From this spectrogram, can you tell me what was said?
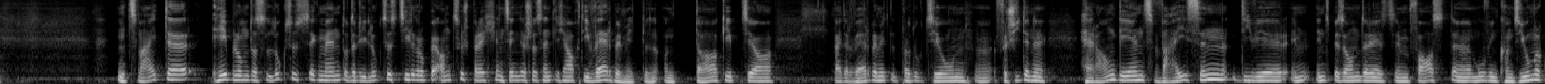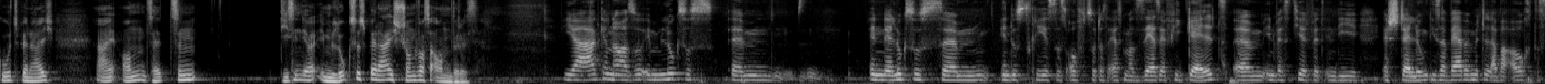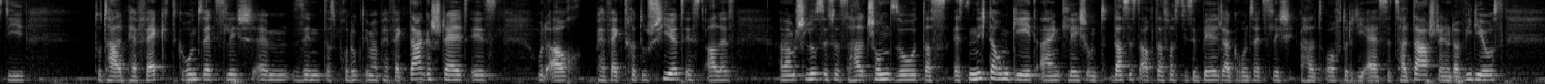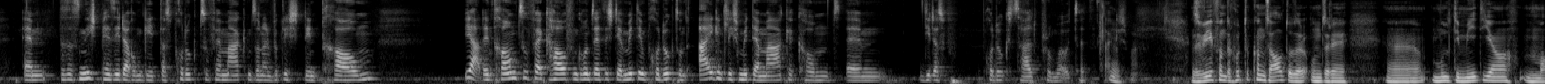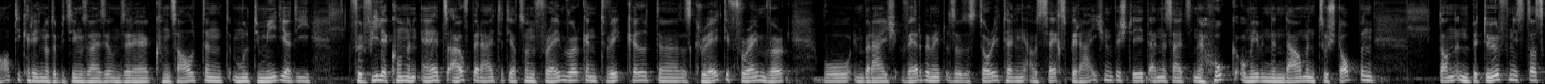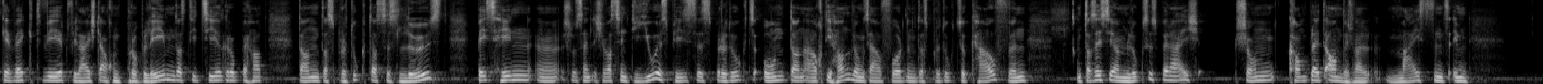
Ein zweiter Hebel, um das Luxussegment oder die Luxuszielgruppe anzusprechen, sind ja schlussendlich auch die Werbemittel. Und da gibt es ja bei der Werbemittelproduktion äh, verschiedene Herangehensweisen, die wir im, insbesondere jetzt im Fast äh, Consumer Goods Bereich äh, ansetzen. Die sind ja im Luxusbereich schon was anderes. Ja, genau. Also im Luxus ähm, in der Luxusindustrie ähm, ist es oft so, dass erstmal sehr, sehr viel Geld ähm, investiert wird in die Erstellung dieser Werbemittel, aber auch, dass die total perfekt grundsätzlich ähm, sind, das Produkt immer perfekt dargestellt ist und auch perfekt retuschiert ist alles. Aber am Schluss ist es halt schon so, dass es nicht darum geht eigentlich, und das ist auch das, was diese Bilder grundsätzlich halt oft oder die Assets halt darstellen oder Videos, ähm, dass es nicht per se darum geht, das Produkt zu vermarkten, sondern wirklich den Traum, ja, den Traum zu verkaufen, grundsätzlich, der mit dem Produkt und eigentlich mit der Marke kommt, ähm, die das Produkt halt promotet, sag hm. ich mal. Also wir von der Hutter Consult oder unsere äh, Multimedia-Matikerin oder beziehungsweise unsere Consultant Multimedia, die für viele Kunden Ads aufbereitet, die hat so ein Framework entwickelt, äh, das Creative Framework, wo im Bereich Werbemittel so das Storytelling aus sechs Bereichen besteht. Einerseits eine Hook, um eben den Daumen zu stoppen, dann ein Bedürfnis, das geweckt wird, vielleicht auch ein Problem, das die Zielgruppe hat, dann das Produkt, das es löst, bis hin äh, schlussendlich, was sind die USPs des Produkts und dann auch die Handlungsaufforderung, das Produkt zu kaufen und das ist ja im Luxusbereich schon komplett anders, weil meistens im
